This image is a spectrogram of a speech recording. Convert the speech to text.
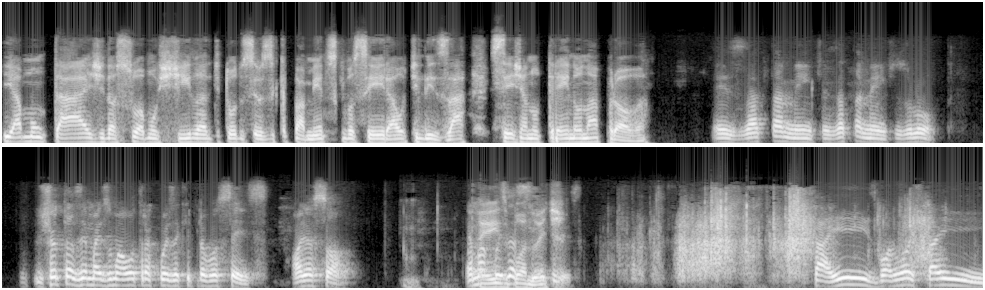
e a montagem da sua mochila, de todos os seus equipamentos que você irá utilizar, seja no treino ou na prova. Exatamente, exatamente, Zulu. Deixa eu trazer mais uma outra coisa aqui para vocês. Olha só. É uma Thaís, coisa boa simples. noite. Thaís, boa noite, Thaís.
